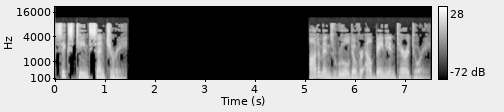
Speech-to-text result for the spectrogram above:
16th century. Ottomans ruled over Albanian territory.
